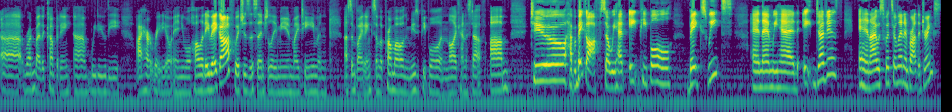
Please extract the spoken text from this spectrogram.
uh, run by the company. Um, we do the iHeartRadio annual holiday bake off, which is essentially me and my team and us inviting some of the promo and the music people and all that kind of stuff um, to have a bake off. So we had eight people bake sweets, and then we had eight judges, and I was Switzerland and brought the drinks.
